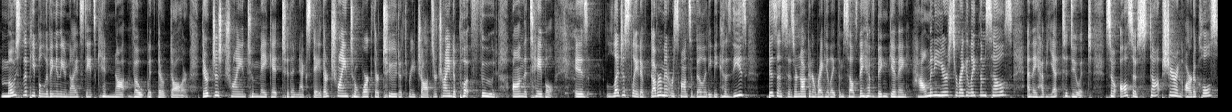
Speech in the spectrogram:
Most of the people living in the United States cannot vote with their dollar. They're just trying to make it to the next day. They're trying to work their two to three jobs. They're trying to put food on the table. It is legislative government responsibility because these businesses are not going to regulate themselves. They have been giving how many years to regulate themselves, and they have yet to do it. So, also stop sharing articles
